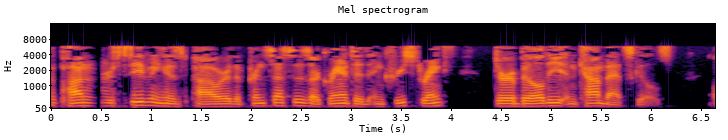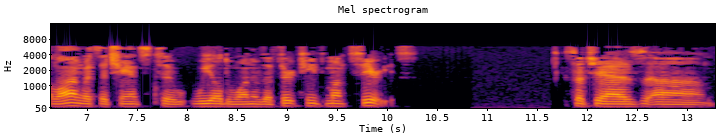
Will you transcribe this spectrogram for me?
Upon receiving his power, the princesses are granted increased strength, durability, and combat skills, along with the chance to wield one of the 13th month series, such as um,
